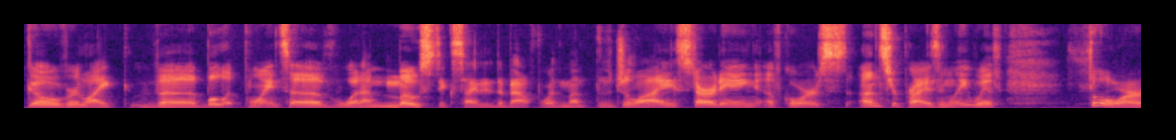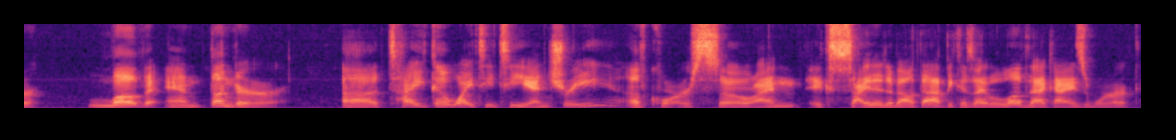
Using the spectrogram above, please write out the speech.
go over like the bullet points of what I'm most excited about for the month of July, starting, of course, unsurprisingly, with Thor: Love and Thunder. Uh, Taika Waititi entry, of course, so I'm excited about that because I love that guy's work.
